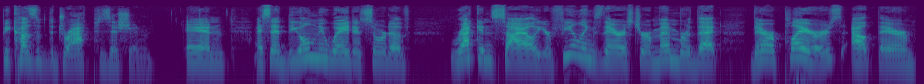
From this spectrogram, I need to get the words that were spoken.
because of the draft position. And I said the only way to sort of reconcile your feelings there is to remember that there are players out there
